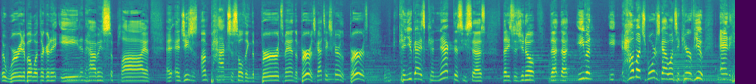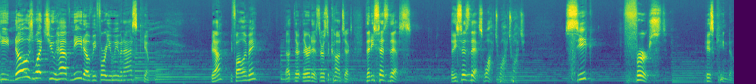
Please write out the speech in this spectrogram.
they're worried about what they're going to eat and having supply. And, and, and Jesus unpacks this whole thing. The birds, man, the birds, God takes care of the birds. Can you guys connect this? He says, that he says, You know, that, that even how much more does God want to take care of you? And He knows what you have need of before you even ask Him. Yeah? You following me? That, there, there it is. There's the context. Then He says this. Then He says this. Watch, watch, watch. Seek first His kingdom.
